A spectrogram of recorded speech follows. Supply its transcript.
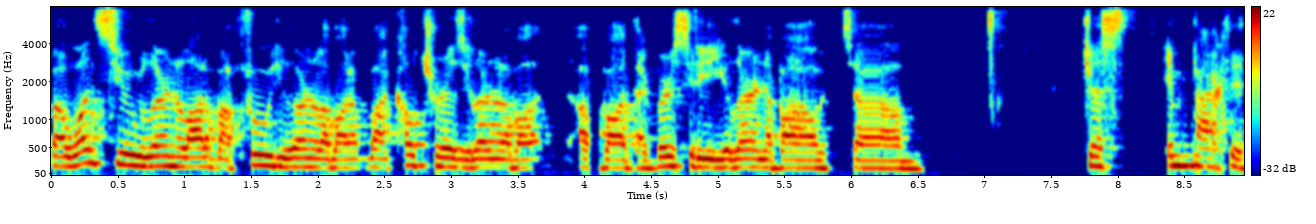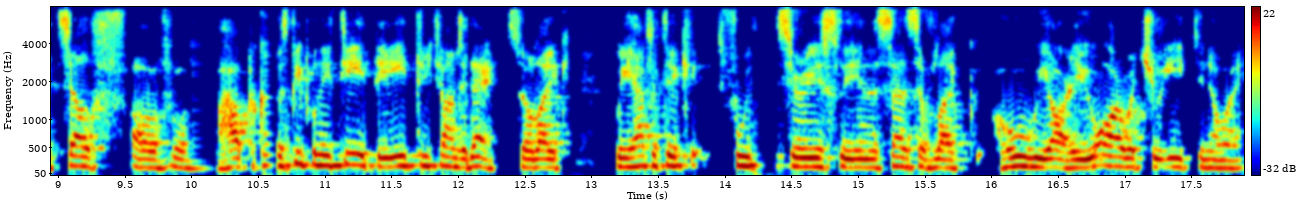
But once you learn a lot about food, you learn a lot about, about cultures, you learn about about diversity, you learn about um, just impact itself of, of how because people need to eat they eat three times a day so like we have to take food seriously in the sense of like who we are you are what you eat in a way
